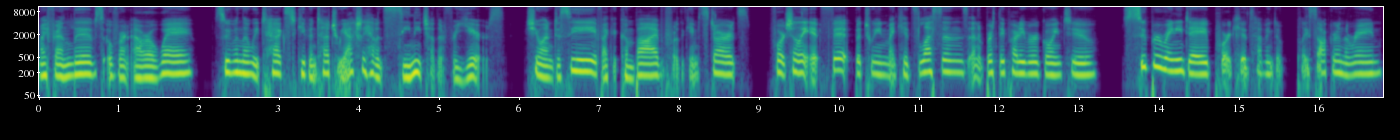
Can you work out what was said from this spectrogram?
My friend lives over an hour away, so even though we text, to keep in touch, we actually haven't seen each other for years. She wanted to see if I could come by before the game starts. Fortunately, it fit between my kids' lessons and a birthday party we were going to. Super rainy day, poor kids having to play soccer in the rain.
